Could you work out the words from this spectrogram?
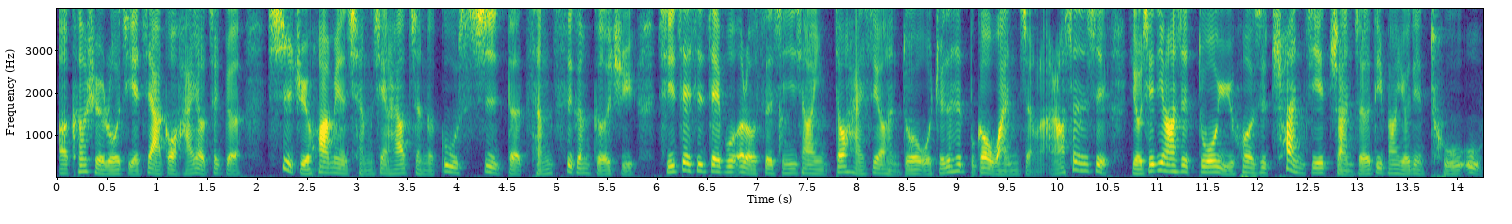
呃，科学逻辑的架构，还有这个视觉画面的呈现，还有整个故事的层次跟格局，其实这次这部俄罗斯的星际效应都还是有很多，我觉得是不够完整了。然后甚至是有些地方是多余，或者是串接转折的地方有点突兀。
